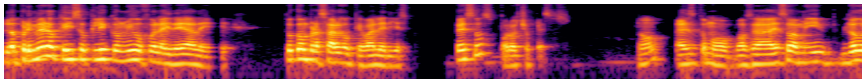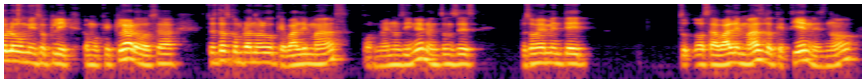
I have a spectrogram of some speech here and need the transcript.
lo primero que hizo clic conmigo fue la idea de, tú compras algo que vale 10 pesos por 8 pesos. ¿No? Es como, o sea, eso a mí, luego, luego me hizo clic, como que claro, o sea, tú estás comprando algo que vale más por menos dinero, entonces, pues obviamente, o sea, vale más lo que tienes, ¿no?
